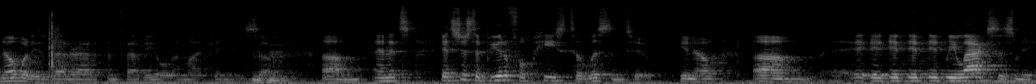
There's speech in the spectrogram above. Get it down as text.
nobody's better at it than Fabiola, in my opinion. So, Mhm. um, and it's it's just a beautiful piece to listen to. You know, um, it, it, it, relaxes me,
